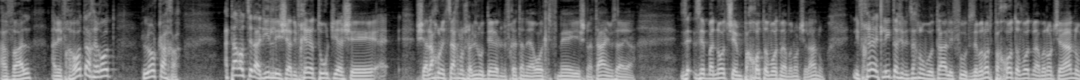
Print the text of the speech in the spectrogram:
אבל הנבחרות האחרות לא ככה. אתה רוצה להגיד לי שהנבחרת טורקיה, ש... שאנחנו ניצחנו, שעלינו דרך לנבחרת הנערות לפני שנתיים זה היה, זה, זה בנות שהן פחות טובות מהבנות שלנו. נבחרת ליטא שניצחנו באותה אליפות, זה בנות פחות טובות מהבנות שלנו,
